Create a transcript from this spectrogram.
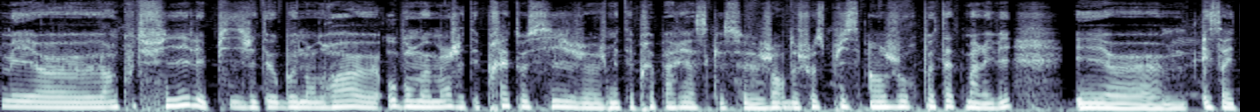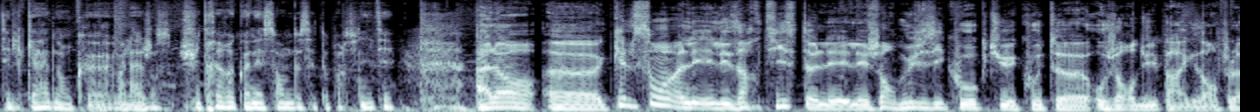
mais un coup de fil et puis j'étais au bon endroit, au bon moment, j'étais prête aussi, je, je m'étais préparée à ce que ce genre de choses puisse un jour peut-être m'arriver. Et, euh, et ça a été le cas, donc euh, voilà, je suis très reconnaissante de cette opportunité. Alors, euh, quels sont les, les artistes, les, les genres musicaux que tu écoutes aujourd'hui, par exemple?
